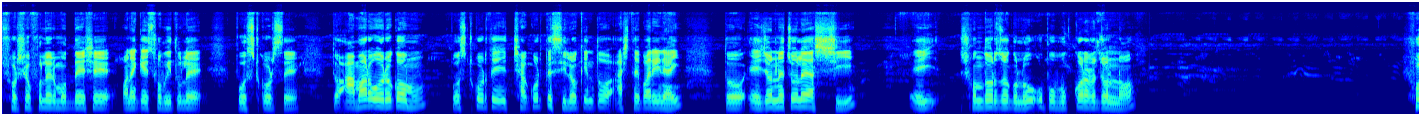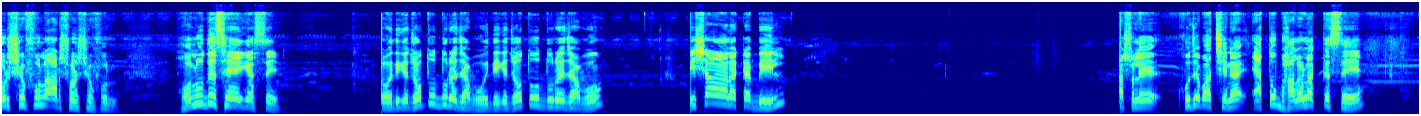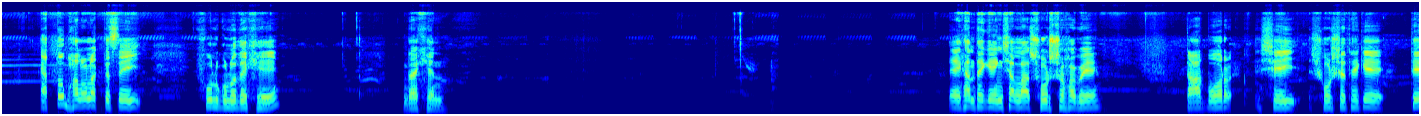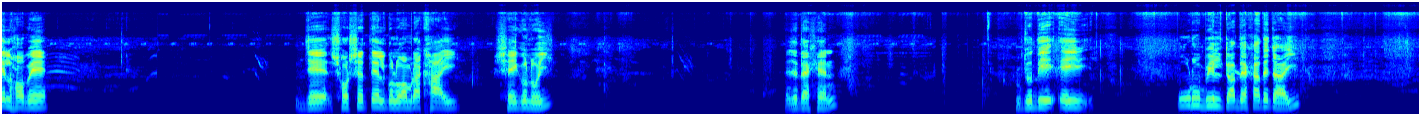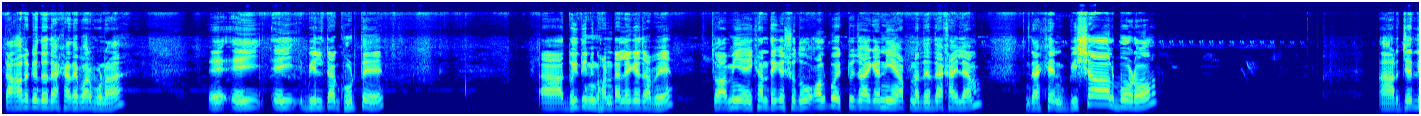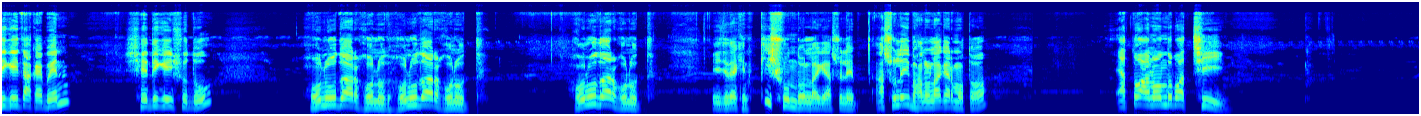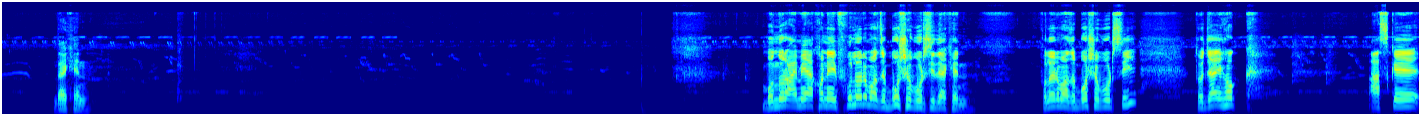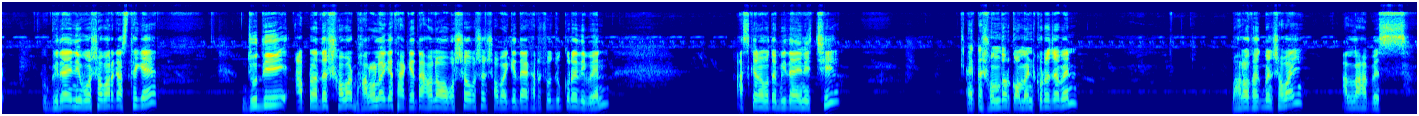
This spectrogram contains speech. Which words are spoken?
সর্ষে ফুলের মধ্যে এসে অনেকেই ছবি তুলে পোস্ট করছে। তো আমারও ওরকম পোস্ট করতে ইচ্ছা করতেছিল কিন্তু আসতে পারি নাই। তো এই জন্যে চলে আসছি এই সৌন্দর্যগুলো উপভোগ করার জন্য। সর্ষে ফুল আর সর্ষে ফুল। হলুদে ছেয়ে গেছে। ওইদিকে যত দূরে যাব, ওইদিকে যত দূরে যাব, বিশাল একটা বিল। আসলে খুঁজে পাচ্ছি না। এত ভালো লাগতেছে, এত ভালো লাগতেছে এই ফুলগুলো দেখে। দেখেন। এখান থেকে ইনশাল্লাহ সর্ষে হবে, তারপর সেই সর্ষে থেকে তেল হবে। যে সর্ষের তেলগুলো আমরা খাই, সেইগুলোই। এই যে দেখেন, যদি এই পুরো বিলটা দেখাতে চাই, তাহলে কিন্তু দেখাতে পারব না। এই এই বিলটা ঘুরতে দুই তিন ঘণ্টা লেগে যাবে। তো আমি এইখান থেকে শুধু অল্প একটু জায়গা নিয়ে আপনাদের দেখাইলাম। দেখেন বিশাল বড়। আর যেদিকেই তাকাবেন, সেদিকেই শুধু হলুদ আর হলুদ হলুদ আর হলুদ হলুদ আর হলুদ। এই যে দেখেন কি সুন্দর লাগে আসলে, আসলেই ভালো লাগার মতো। এত আনন্দ পাচ্ছি। দেখেন। বন্ধুরা, আমি এখন এই ফুলের মাঝে বসে পড়ছি, দেখেন। ফুলের মাঝে বসে পড়ছি। তো যাই হোক, আজকে বিদায় নিব সবার কাছ থেকে। যদি আপনাদের সবার ভালো লাগে থাকে, তাহলে অবশ্যই অবশ্যই সবাইকে দেখার সুযোগ করে দিবেন। আজকের মতো বিদায় নিচ্ছি। একটা সুন্দর কমেন্ট করে যাবেন। ভালো থাকবেন সবাই। আল্লাহ হাফেজ।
